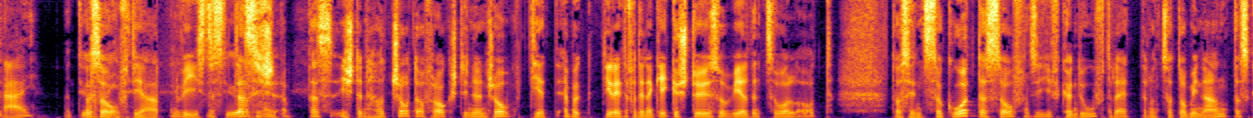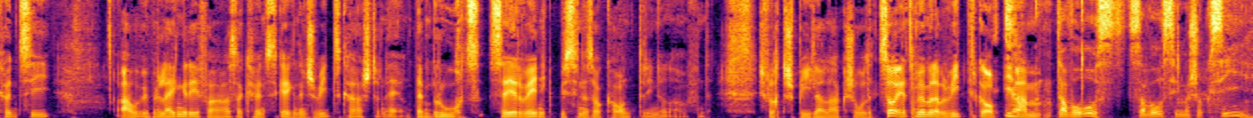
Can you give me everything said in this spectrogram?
Nein, natürlich Also nicht. auf die Art und Weise. Das, das, ist, das ist dann halt schon, da fragst du dich dann schon, die, eben, die reden von diesen Gegenstößen, die Biel dann zulässt. Da sind sie so gut, dass sie offensiv können auftreten und so dominant das können sie auch über längere Phasen können sie gegen den Schweizkasten nehmen. Und dann braucht es sehr wenig, bis sie in so Konter reinlaufen. Ist vielleicht der Spielanlage geschuldet. So, jetzt müssen wir aber weitergehen. Ja, Ähm, Davos, Davos sind wir schon gewesen.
